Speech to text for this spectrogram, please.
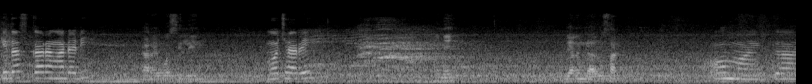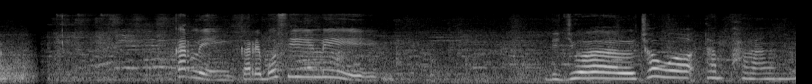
Kita sekarang ada di karebo siling mau cari. ini biar nggak rusak Oh my god. Karling, karebo siling. Dijual cowok tampan,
